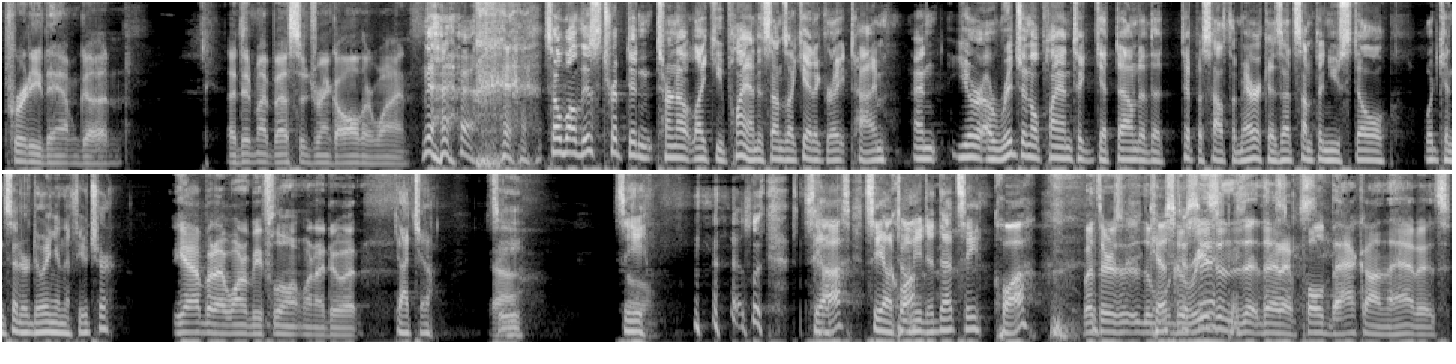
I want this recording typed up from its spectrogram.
pretty damn good. I did my best to drink all their wine. So while this trip didn't turn out like you planned, it sounds like you had a great time. And your original plan to get down to the tip of South America is that something you still would consider doing in the future? Yeah, but I want to be fluent when I do it. Gotcha. See, See, oh. see how, see how Tony did that? See, Quoi? But there's the, Qu'est-ce the que reason that, that I pulled back on that is,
